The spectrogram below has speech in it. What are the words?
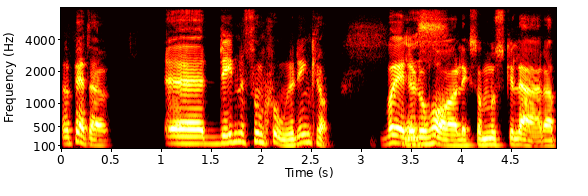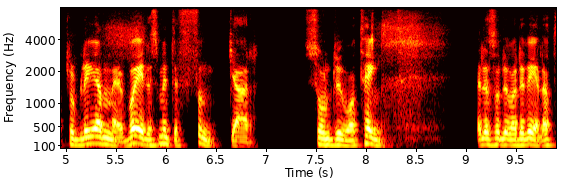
Men Peter, eh, din funktion i din kropp. Vad är det Yes. du har liksom muskulära problem med? Vad är det som inte funkar som du har tänkt? Eller som du hade velat?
